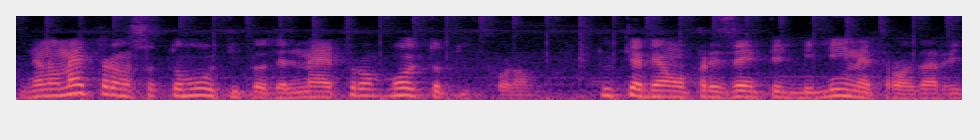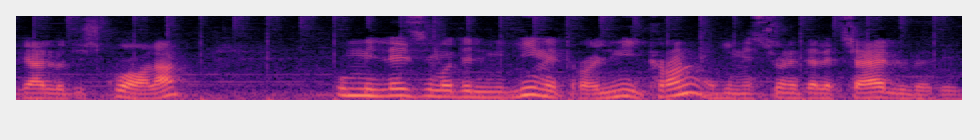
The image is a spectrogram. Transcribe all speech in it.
Il nanometro è un sottomultiplo del metro molto piccolo. Tutti abbiamo presente il millimetro dal righello di scuola, un millesimo del millimetro è il micron, la dimensione delle cellule, dei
